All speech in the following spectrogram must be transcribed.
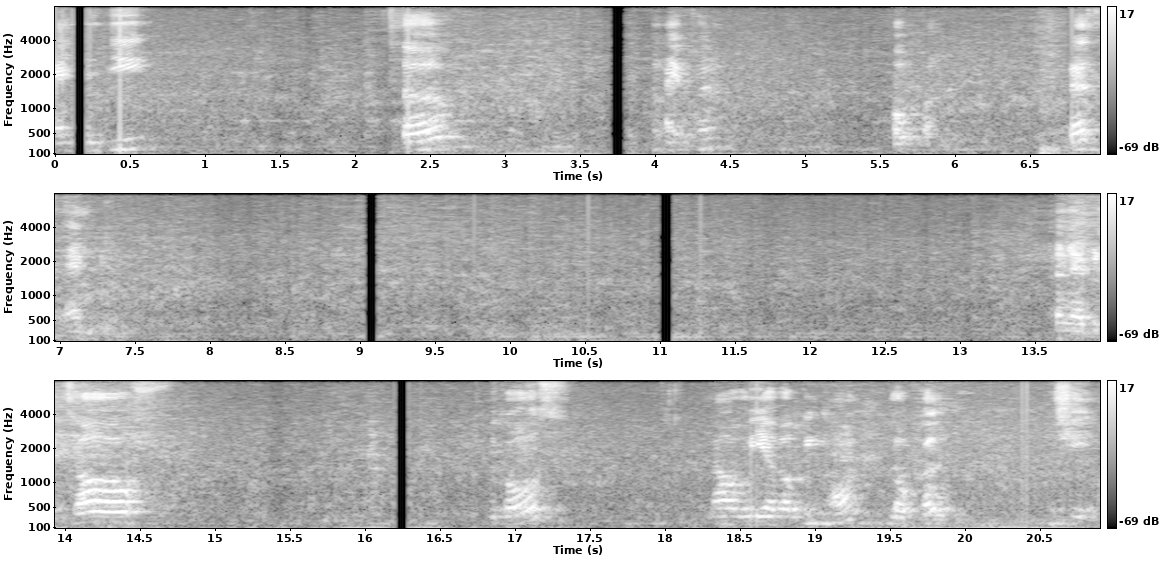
ng serve hyphen open. Press enter analytics off. Because now we are working on local machine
